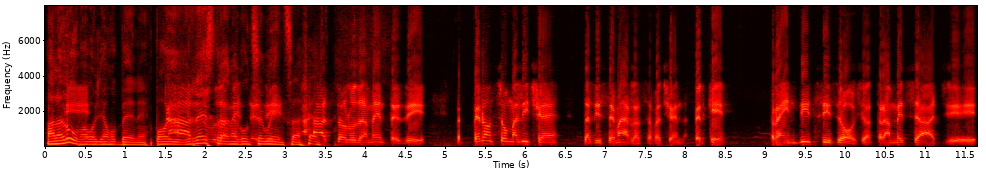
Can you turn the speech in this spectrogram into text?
Alla Roma E- vogliamo bene, poi il resto è una conseguenza. sì. Assolutamente sì. Però insomma lì c'è da sistemarla sta faccenda, perché tra indizi social, tra messaggi,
